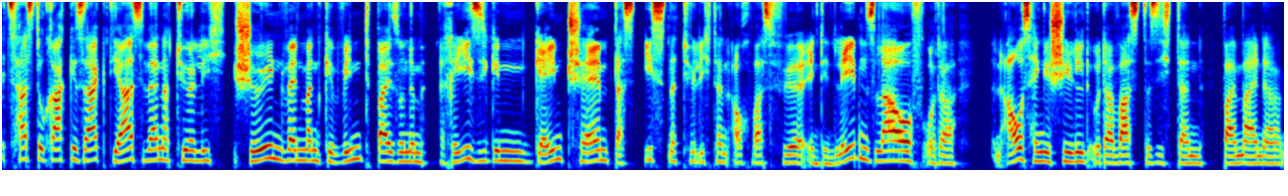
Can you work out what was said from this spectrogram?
Jetzt hast du gerade gesagt, ja, es wäre natürlich schön, wenn man gewinnt bei so einem riesigen Game Jam. Das ist natürlich dann auch was für in den Lebenslauf oder ein Aushängeschild oder was, dass ich dann bei meiner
